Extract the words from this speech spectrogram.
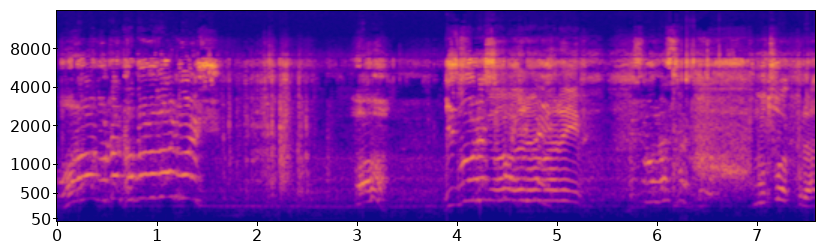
Oğlum burada kapı mı varmış? Oh! Biz bunu nasıl fark etmedik? Bismillahirrahmanirrahim. Biz bunu nasıl Mutfak bura.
